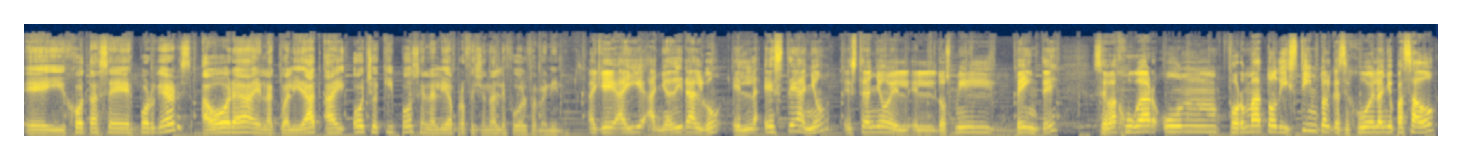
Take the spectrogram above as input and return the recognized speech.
eh, y JC Sport Girls. Ahora, en la actualidad, hay ocho equipos en la Liga Profesional de Fútbol Femenino. Hay que ahí añadir algo. El- este año, este año, el, el 2020, se va a jugar un formato distinto al que se jugó el año pasado,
